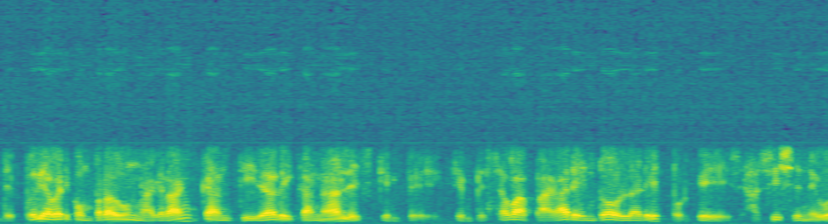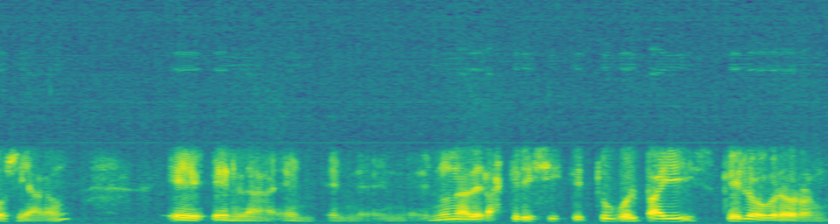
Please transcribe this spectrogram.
después de haber comprado una gran cantidad de canales que, que empezaba a pagar en dólares, porque así se negociaron, eh, en, la, en, en, en una de las crisis que tuvo el país, que lograron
